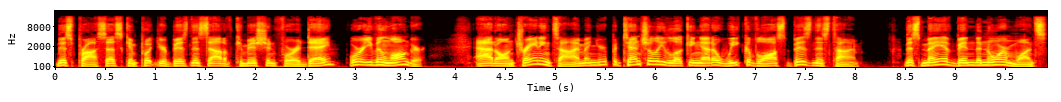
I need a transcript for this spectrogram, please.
This process can put your business out of commission for a day or even longer. Add on training time, and you're potentially looking at a week of lost business time. This may have been the norm once,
